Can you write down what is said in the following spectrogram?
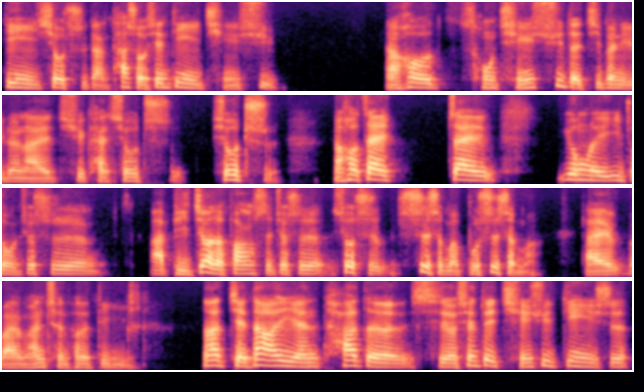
定义羞耻感，他首先定义情绪，然后从情绪的基本理论来去看羞耻，羞耻，然后再再用了一种就是啊比较的方式，就是羞耻是什么，不是什么，来完完成它的定义。那简单而言，它的首先对情绪定义是，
